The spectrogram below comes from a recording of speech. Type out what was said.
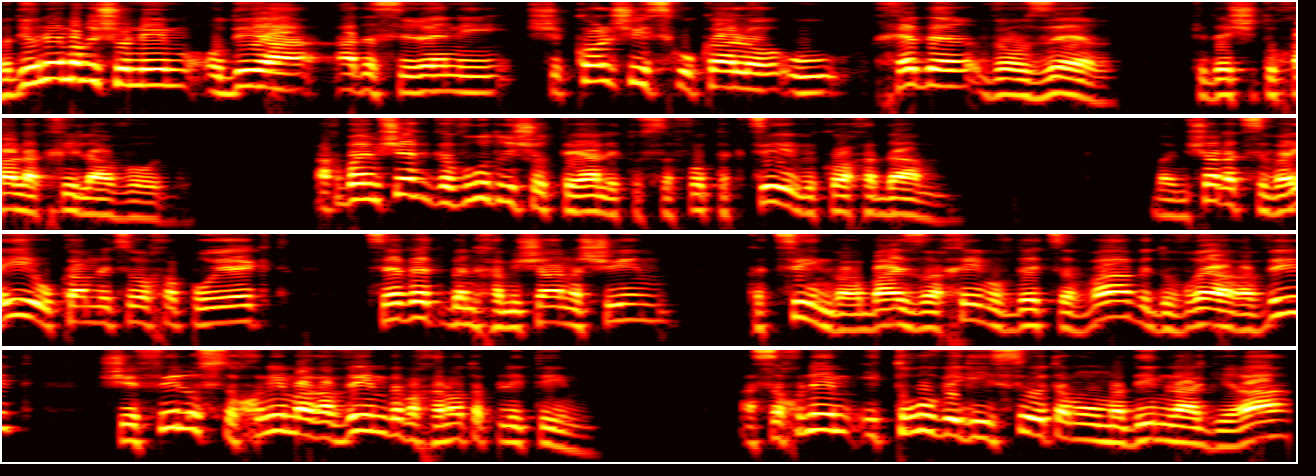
בדיונים הראשונים הודיע עדה סירני שכל שהיא זקוקה לו הוא חדר ועוזר כדי שתוכל להתחיל לעבוד. אך בהמשך גברו דרישותיה לתוספות תקציב וכוח אדם. בממשל הצבאי הוקם לצורך הפרויקט צוות בין חמישה אנשים, קצין וארבעה אזרחים עובדי צבא ודוברי ערבית, שהפעילו סוכנים ערבים במחנות הפליטים. הסוכנים איתרו וגייסו את המועמדים להגירה,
